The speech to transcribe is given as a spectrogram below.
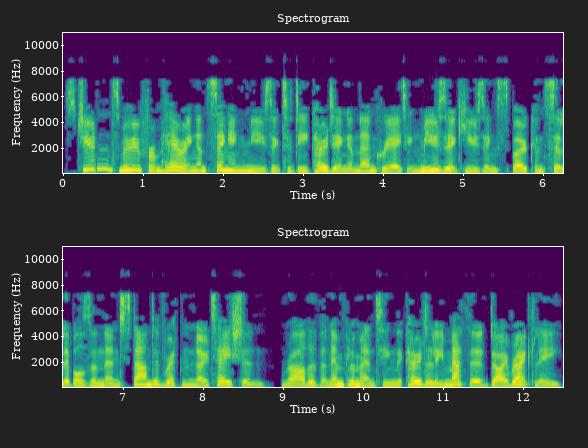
students move from hearing and singing music to decoding and then creating music using spoken syllables and then standard written notation, rather than implementing the Kodaly method directly.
